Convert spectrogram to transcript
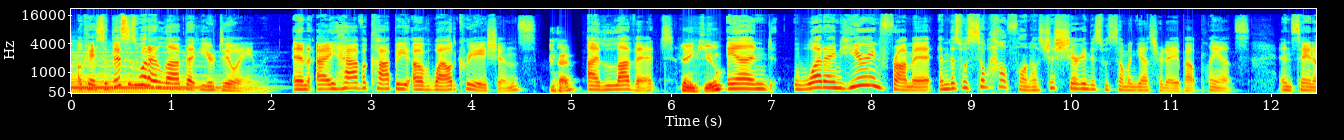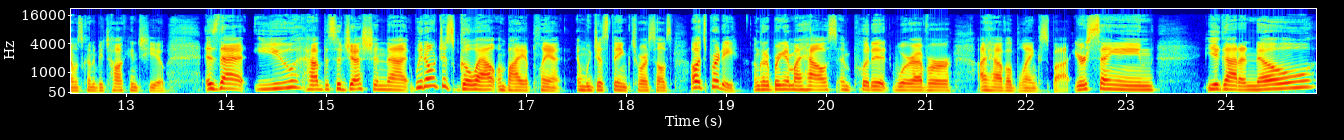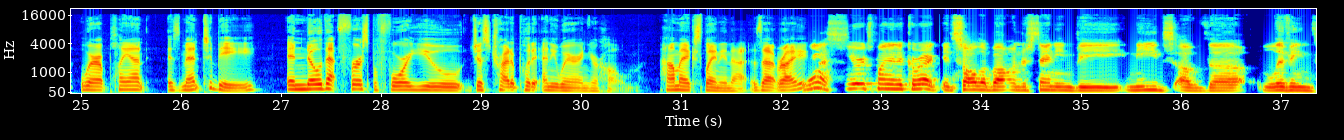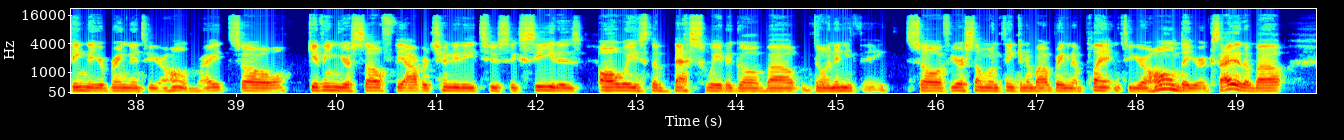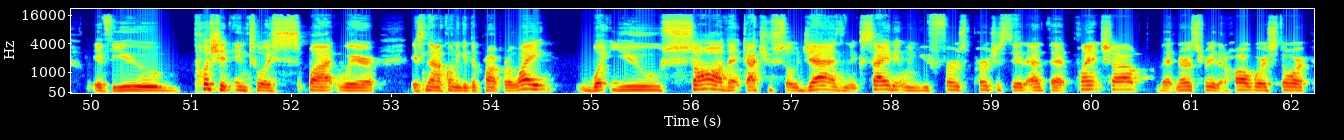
Okay, so this is what I love that you're doing. And I have a copy of Wild Creations. Okay. I love it. Thank you. And what I'm hearing from it, and this was so helpful, and I was just sharing this with someone yesterday about plants and saying I was going to be talking to you, is that you have the suggestion that we don't just go out and buy a plant and we just think to ourselves, oh, it's pretty. I'm going to bring it in my house and put it wherever I have a blank spot. You're saying you got to know where a plant is meant to be and know that first before you just try to put it anywhere in your home. How am I explaining that? Is that right? Yes, you're explaining it correct. It's all about understanding the needs of the living thing that you're bringing into your home, right? So, giving yourself the opportunity to succeed is always the best way to go about doing anything. So, if you're someone thinking about bringing a plant into your home that you're excited about, if you push it into a spot where it's not going to get the proper light, what you saw that got you so jazzed and excited when you first purchased it at that plant shop, that nursery, that hardware store,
